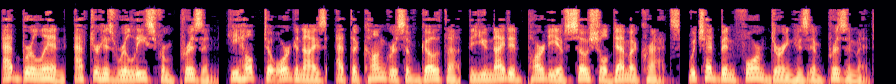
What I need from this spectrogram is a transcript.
at Berlin, after his release from prison, he helped to organize, at the Congress of Gotha, the United Party of Social Democrats, which had been formed during his imprisonment.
